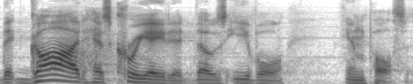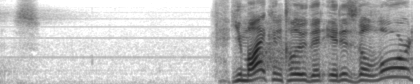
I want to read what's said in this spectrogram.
that God has created those evil impulses. You might conclude that it is the Lord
